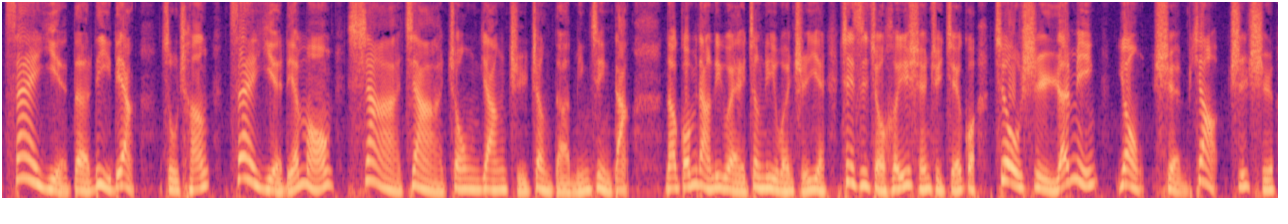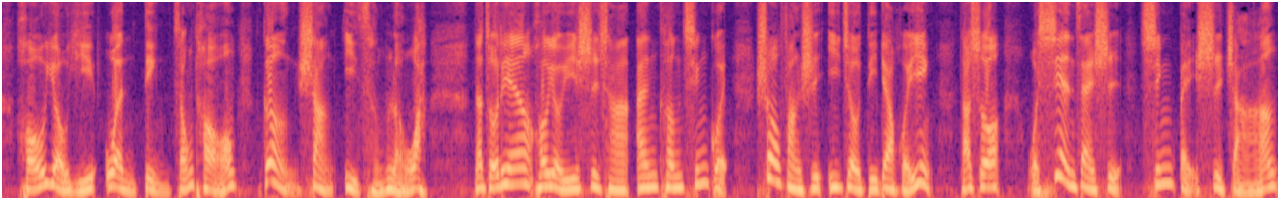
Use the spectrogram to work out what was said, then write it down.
在野的力量，组成在野联盟，下架中央执政的民进党。那国民党立委郑丽文直言，这次九合一选举结果就是人民用选票支持侯友谊问鼎总统，更上一层楼啊！那昨天侯友谊视察安坑轻轨，受访时依旧低调回应。他说：“我现在是新北市长，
